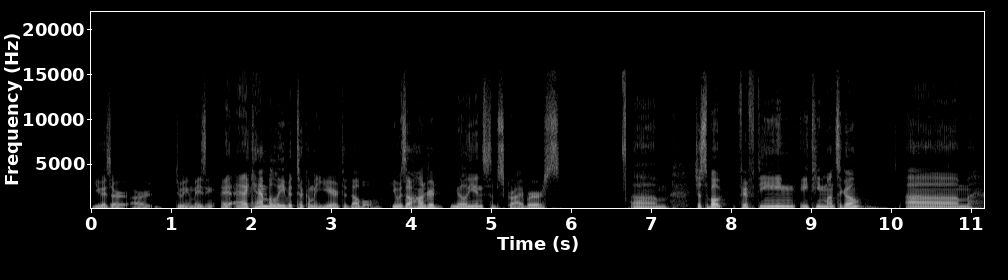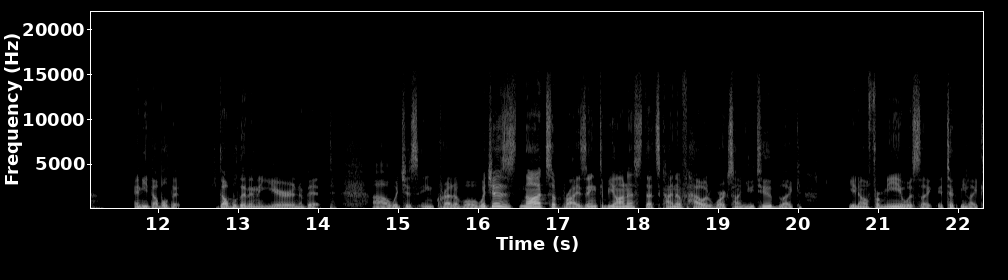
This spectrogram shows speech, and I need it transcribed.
you guys are are doing amazing. I, I can't believe it took him a year to double. He was 100 million subscribers um, just about 15 18 months ago um, and he doubled it he doubled it in a year and a bit, uh, which is incredible. Which is not surprising, to be honest. That's kind of how it works on YouTube. Like, you know, for me, it was like it took me like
